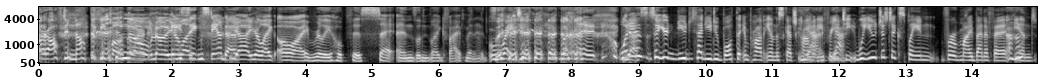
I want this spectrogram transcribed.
are often not the people who no, are no, you're like, stand up. Yeah, you're like, oh, I really hope this set ends in like five minutes. Right. but what is Yeah. so you you said you do both the improv and the sketch comedy Yeah, for. Uh-huh. UT. Will you just explain for my benefit and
